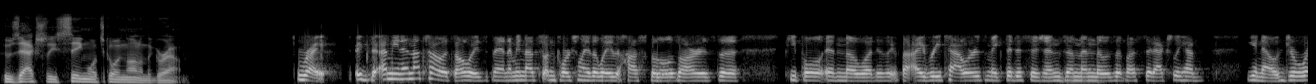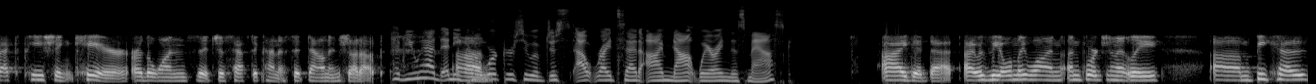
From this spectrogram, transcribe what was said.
who's actually seeing what's going on on the ground. Right. I mean, and that's how it's always been. I mean, that's unfortunately the way that hospitals are. Is the people in the what is it, the ivory towers make the decisions, and then those of us that actually have, you know, direct patient care are the ones that just have to kind of sit down and shut up. Have you had any Um, coworkers who have just outright said, I'm not wearing this mask? I did that. I was the only one, unfortunately, um, because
